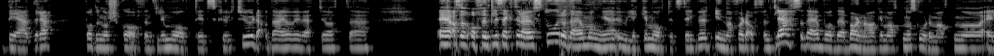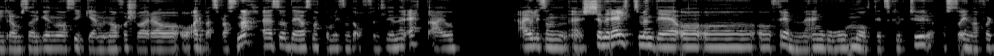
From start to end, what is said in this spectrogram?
bedre både norsk og offentlig måltidskultur. Da. Det er jo, vi vet jo at Eh, altså, offentlig sektor er jo stor, og det er jo mange ulike måltidstilbud innenfor det offentlige. Så det er jo både barnehagematen og skolematen og eldreomsorgen og sykehjemmene og Forsvaret og, og arbeidsplassene. Eh, så det å snakke om liksom, det offentlige under ett er jo, er jo litt sånn eh, generelt. Men det å, å, å, fremme en god måltidskultur også innenfor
